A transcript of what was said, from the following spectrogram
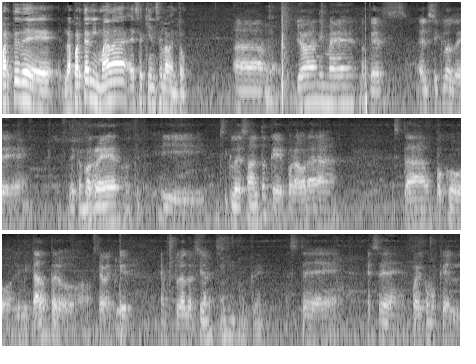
parte de la parte animada, ¿esa quién se la aventó? Ah, yo animé lo que es el ciclo de De Correr. Ok. y el ciclo de salto, que por ahora está un poco limitado, pero se va a incluir en futuras versiones. ok. Este, ese fue como que el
